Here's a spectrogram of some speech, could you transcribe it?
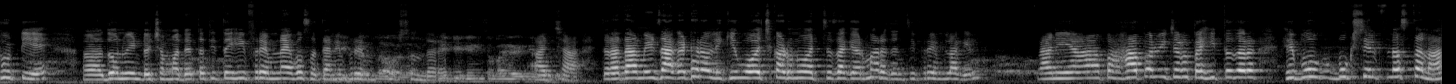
छोटी आहे दोन विंडोच्या मध्ये. तर तिथे ही फ्रेम नाही बसत आणि फ्रेम खूप सुंदर आहे. अच्छा. तर आता आम्ही जागा ठरवली की वॉच काढून वॉचच्या जागेवर महाराजांची फ्रेम लागेल. आणि हा पण विचार होता इथं जर हे बुक बुक शेल्फ नसतं ना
